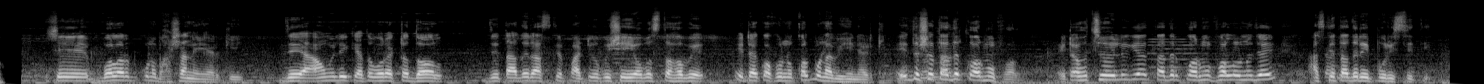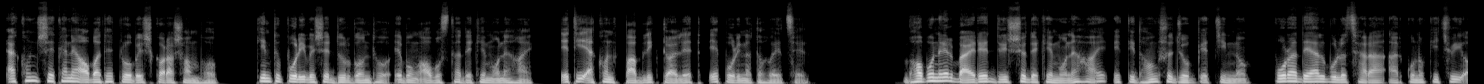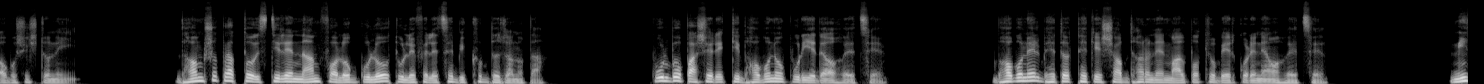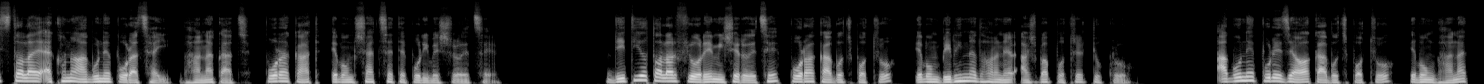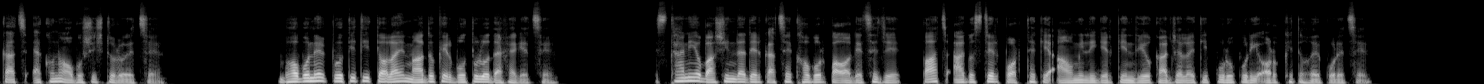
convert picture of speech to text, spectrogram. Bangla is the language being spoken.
সে বলার কোনো ভাষা নেই আর কি যে আওয়ামী লীগ এত বড় একটা দল যে তাদের আজকে পার্টি অফিসে এই অবস্থা হবে এটা কখনো কল্পনাবিহীন আর কি। এই দেশে তাদের কর্মফল এটা হচ্ছে হইল গিয়া তাদের কর্মফল অনুযায়ী আজকে তাদের এই পরিস্থিতি। এখন সেখানে অবাধে প্রবেশ করা সম্ভব কিন্তু পরিবেশের দুর্গন্ধ এবং অবস্থা দেখে মনে হয় এটি এখন পাবলিক টয়লেট এ পরিণত হয়েছে। ভবনের বাইরের দৃশ্য দেখে মনে হয় একটি ধ্বংসযজ্ঞের চিহ্ন, পোড়া দেয়ালগুলো ছাড়া আর কোনো কিছুই অবশিষ্ট নেই। ধ্বংসপ্রাপ্ত স্টিলের নাম ফলকগুলোও তুলে ফেলেছে বিক্ষুব্ধ জনতা। পূর্ব পাশের একটি ভবনও পুড়িয়ে দেওয়া হয়েছে। ভবনের ভেতর থেকে সব ধরনের মালপত্র বের করে নেওয়া হয়েছে। নিচতলায় এখনও আগুনে পোড়া ছাই ভানা কাচ, পোড়া কাঠ এবং স্যাঁতস্যাঁতে পরিবেশ রয়েছে। দ্বিতীয় তলার ফ্লোরে মিশে রয়েছে পোড়া কাগজপত্র এবং বিভিন্ন ধরনের আসবাবপত্রের টুকরো। আগুনে পুড়ে যাওয়া কাগজপত্র এবং ভানা কাজ এখনও অবশিষ্ট রয়েছে। ভবনের প্রতিটি তলায় মাদকের বোতলও দেখা গেছে। স্থানীয় বাসিন্দাদের কাছে খবর পাওয়া গেছে যে, পাঁচ আগস্টের পর থেকে আওয়ামী লীগের কেন্দ্রীয় কার্যালয়টি পুরোপুরি অরক্ষিত হয়ে পড়েছে।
